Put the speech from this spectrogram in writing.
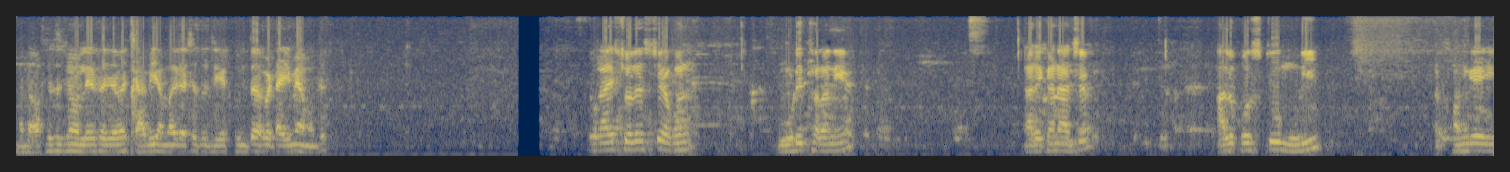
মানে অফিসের জন্য লেট হয়ে যাবে। চাবি আমার কাছে তো যেয়ে খুলতে হবে টাইমে আমাকে। তো গাইজ চলে এসছি এখন মুড়ির থালা নিয়ে। আর এখানে আছে আলু পোস্ত, মুড়ি, আর সঙ্গে এই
